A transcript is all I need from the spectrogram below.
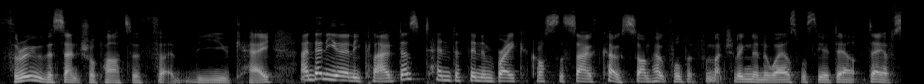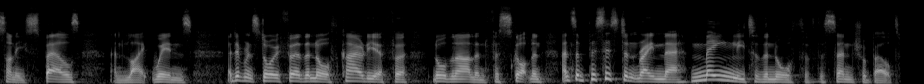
through the central part of uh, the UK. And any early cloud does tend to thin and break across the south coast, so I'm hopeful that for much of England and Wales we'll see a day of sunny spells and light winds. A different story further north, cloudier for Northern Ireland, for Scotland, and some persistent rain there, mainly to the north of the central belt,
